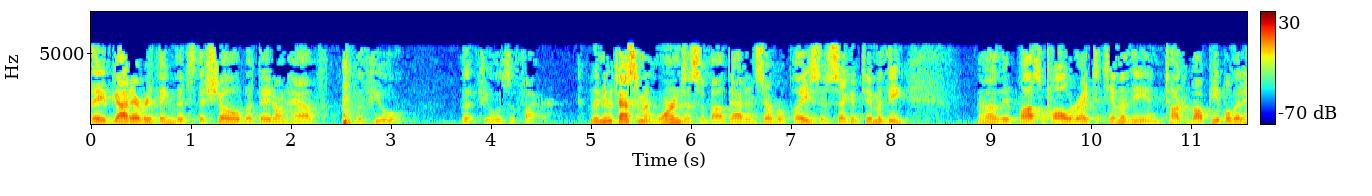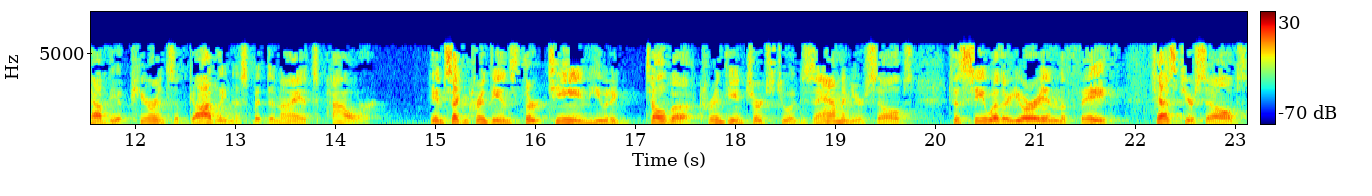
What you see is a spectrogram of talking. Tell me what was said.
they've got everything that's the show, but they don't have the fuel that fuels the fire. The New Testament warns us about that in several places. Second Timothy, uh, the Apostle Paul would write to Timothy and talk about people that have the appearance of godliness but deny its power. In 2 Corinthians 13, he would tell the Corinthian church to examine yourselves to see whether you are in the faith. Test yourselves,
